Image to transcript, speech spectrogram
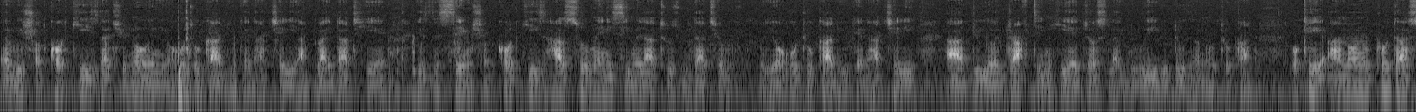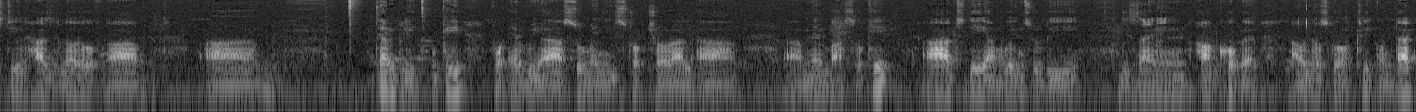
Every shortcut keys that you know in your AutoCAD you can actually apply that here. It's the same shortcut keys has so many similar tools with that your, your AutoCAD. You can actually uh, do your drafting here just like the way you do on AutoCAD. Okay and on Prota still has a lot of um, um, template okay for every uh, so many structural uh, uh, members okay. Uh, today I'm going to be designing our corbel I'll just go and click on that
